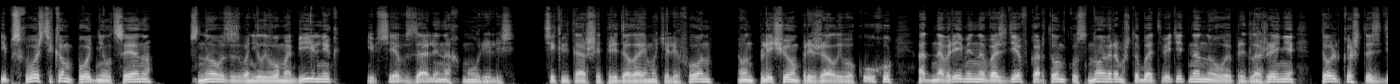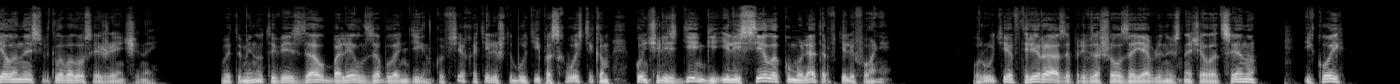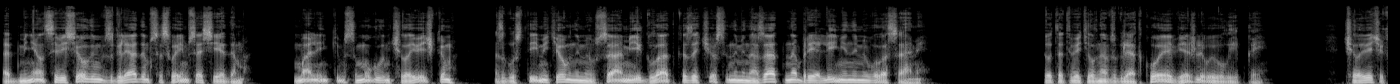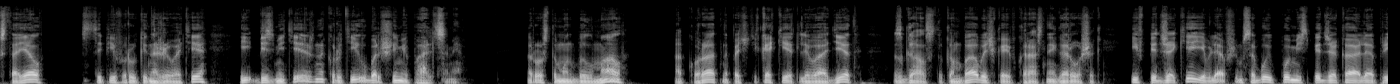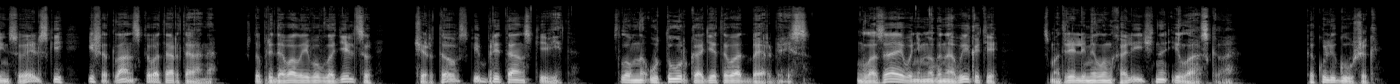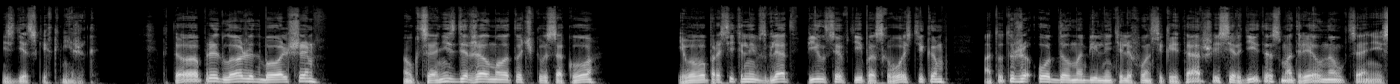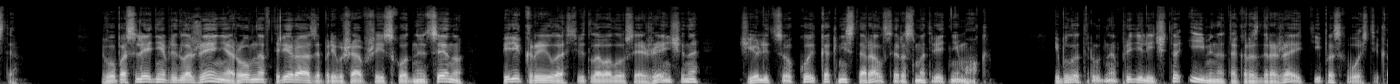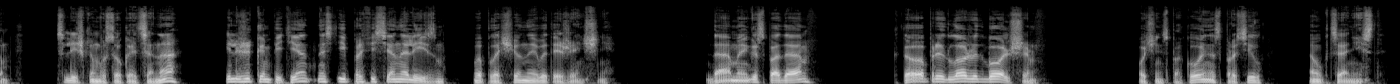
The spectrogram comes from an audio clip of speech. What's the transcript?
Тип с хвостиком поднял цену, снова зазвонил его мобильник, и все в зале нахмурились. Секретарша передала ему телефон, он плечом прижал его к уху, одновременно воздев картонку с номером, чтобы ответить на новое предложение, только что сделанное светловолосой женщиной. В эту минуту весь зал болел за блондинку. Все хотели, чтобы у типа с хвостиком кончились деньги или сел аккумулятор в телефоне. Урутья в три раза превзошел заявленную сначала цену, и Кой обменялся веселым взглядом со своим соседом, маленьким смуглым человечком с густыми темными усами и гладко зачесанными назад набриолиненными волосами. Тот ответил на взгляд Коя вежливой улыбкой. Человечек стоял, сцепив руки на животе, и безмятежно крутил большими пальцами. Ростом он был мал, аккуратно, почти кокетливо одет, с галстуком бабочкой в красный горошек и в пиджаке, являвшем собой помесь пиджака а-ля принц Уэльский и шотландского тартана, что придавало его владельцу чертовский британский вид словно у турка, одетого от Берберис. Глаза его, немного на выкате, смотрели меланхолично и ласково, как у лягушек из детских книжек. «Кто предложит больше?» Аукционист держал молоточек высоко, его вопросительный взгляд впился в типа с хвостиком, а тот уже отдал мобильный телефон секретарше и сердито смотрел на аукциониста. Его последнее предложение, ровно в три раза превышавшее исходную цену, перекрыла светловолосая женщина — чье лицо кое-как не старался рассмотреть не мог. И было трудно определить, что именно так раздражает типа с хвостиком. Слишком высокая цена или же компетентность и профессионализм, воплощенные в этой женщине. «Дамы и господа, кто предложит больше?» Очень спокойно спросил аукционист.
